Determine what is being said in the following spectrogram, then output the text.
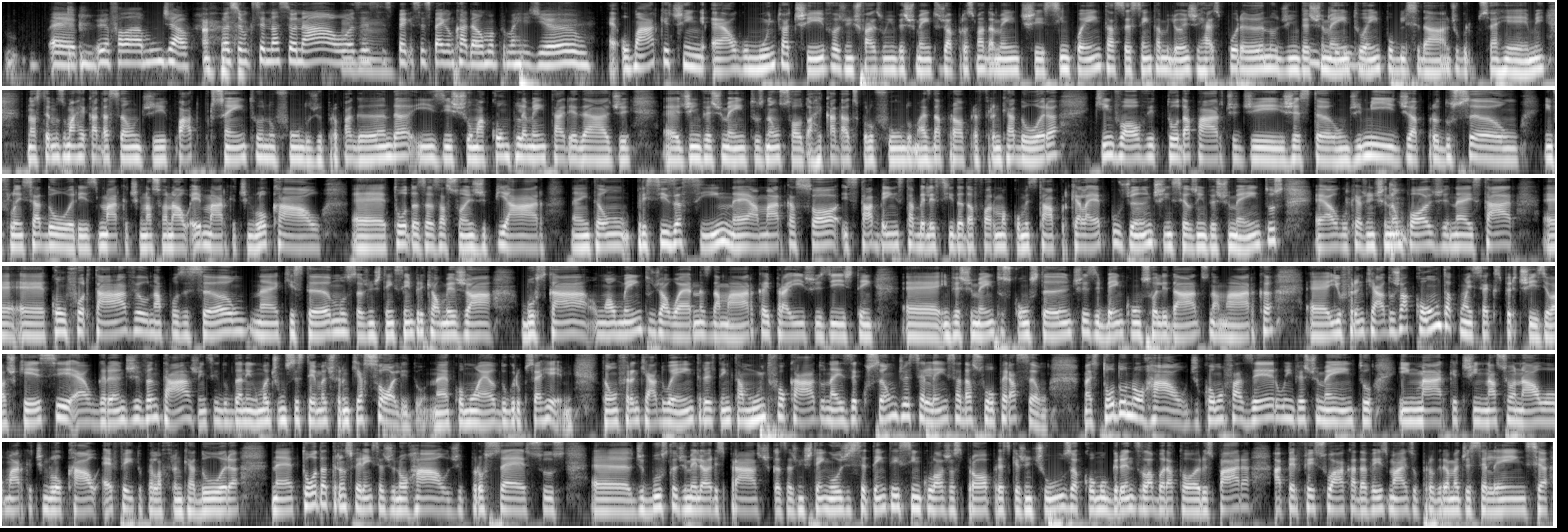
é, eu ia falar mundial. Elas tinham que ser nacional, ou às Uhum. vezes vocês pe- vocês pegam cada uma pra uma região. É, o marketing é algo muito ativo. A gente faz um investimento de aproximadamente 50 a 60 milhões de reais por ano de investimento Incrível. em publicidade, o Grupo CRM. Nós temos uma arrecadação de 4% no fundo de propaganda e existe uma complementariedade eh, de investimentos, não só arrecadados pelo fundo, mas da própria franqueadora, que envolve toda a parte de gestão de mídia, produção, influenciadores, marketing nacional e marketing local, eh, todas as ações de PR, né? Então precisa sim, né? A marca só está bem estabelecida da forma como está, porque ela é pujante em seus investimentos. É algo que a gente não pode, né? Estar é, é, confortável na posição, né? Que estamos. A gente tem sempre que almejar buscar um aumento de awareness da marca e para isso existem é, investimentos constantes e bem consolidados na marca. É, e o franqueado já conta com esse expertise. Eu acho que esse é o grande vantagem, sem dúvida nenhuma, de um sistema de franquia sólido, né? Como é o do Grupo CRM. Então, o franqueado entra, ele tem que estar muito focado na execução de excelência da sua operação. Mas todo o know-how de como fazer o investimento em marketing nacional ou marketing local é feito pela franqueadora, né? Toda a transferência de know-how, de processos, eh, de busca de melhores práticas. A gente tem hoje 75 lojas próprias que a gente usa como grandes laboratórios para aperfeiçoar cada vez mais o programa de excelência,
